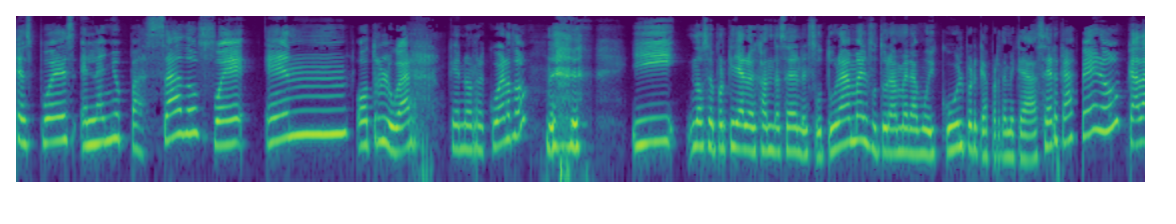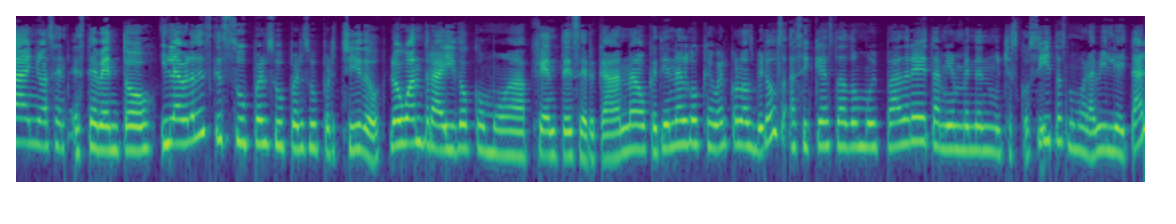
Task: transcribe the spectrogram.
Después, el año pasado fue en otro lugar que no recuerdo. y no sé por qué ya lo dejan de hacer en el Futurama. El Futurama era muy cool porque aparte me quedaba cerca. Pero cada año hacen este evento y la verdad es que es súper, súper, súper chido. Luego han traído como a gente cercana o que tiene algo que ver con los Beatles. Así que ha estado muy padre. También venden muchas cositas, memorabilia y tal.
